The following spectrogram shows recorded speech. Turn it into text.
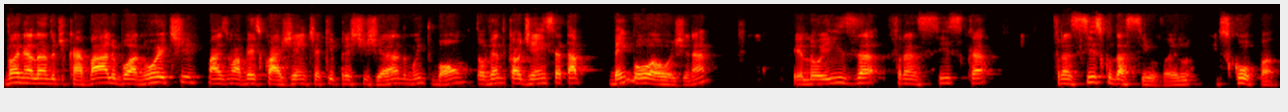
Vânia Lando de Carvalho, boa noite. Mais uma vez com a gente aqui prestigiando, muito bom. Estou vendo que a audiência está bem boa hoje, né? Heloísa Francisca Francisco da Silva. Desculpa.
